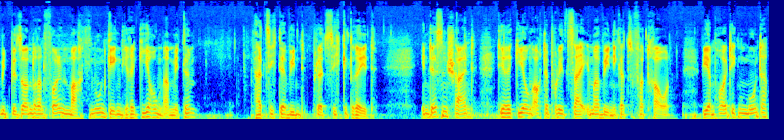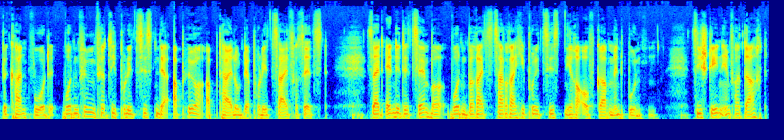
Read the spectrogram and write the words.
mit besonderen Vollmachten nun gegen die Regierung ermitteln, hat sich der Wind plötzlich gedreht. Indessen scheint die Regierung auch der Polizei immer weniger zu vertrauen. Wie am heutigen Montag bekannt wurde, wurden 45 Polizisten der Abhörabteilung der Polizei versetzt. Seit Ende Dezember wurden bereits zahlreiche Polizisten ihrer Aufgaben entbunden. Sie stehen im Verdacht,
